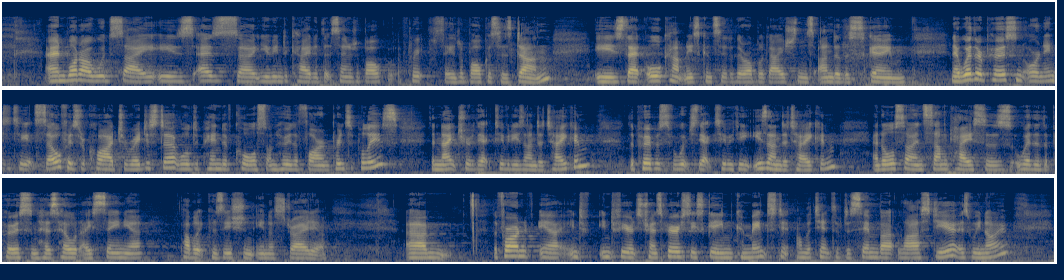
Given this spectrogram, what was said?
And what I would say is, as uh, you've indicated that Senator, Bol Senator Bolkus has done, is that all companies consider their obligations under the scheme. Now, whether a person or an entity itself is required to register will depend, of course, on who the foreign principal is, the nature of the activities undertaken, the purpose for which the activity is undertaken, and also, in some cases, whether the person has held a senior public position in Australia. Um, the Foreign uh, Interference Transparency Scheme commenced on the 10th of December last year, as we know,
